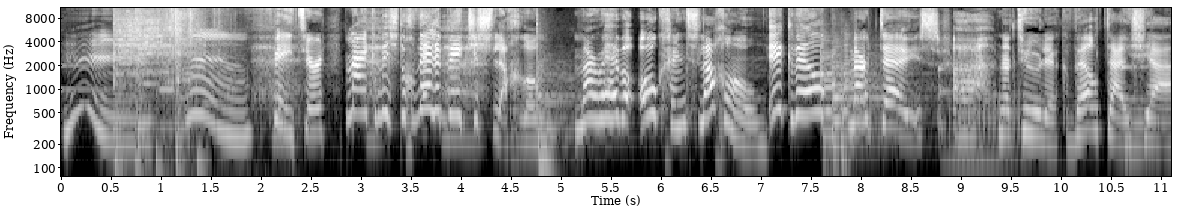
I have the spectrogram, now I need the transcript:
Hmm. Beter. Maar ik mis toch wel een beetje slagroom. Maar we hebben ook geen slagroom. Ik wel, maar thuis. Ah, natuurlijk. Wel thuis, ja.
